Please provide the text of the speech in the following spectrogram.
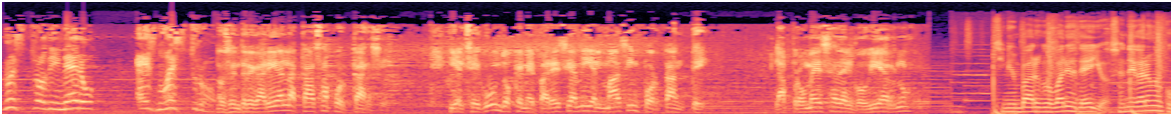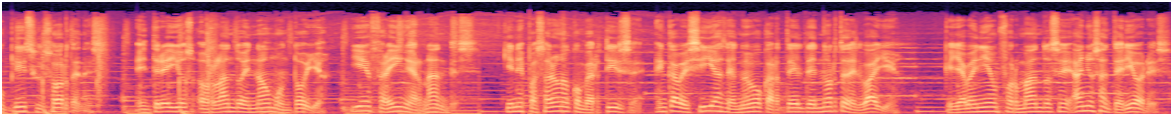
Nuestro dinero es nuestro. Nos entregarían la casa por cárcel. Y el segundo, que me parece a mí el más importante, la promesa del gobierno. Sin embargo, varios de ellos se negaron a cumplir sus órdenes, entre ellos Orlando Henao Montoya y Efraín Hernández, quienes pasaron a convertirse en cabecillas del nuevo cartel del norte del valle, que ya venían formándose años anteriores.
